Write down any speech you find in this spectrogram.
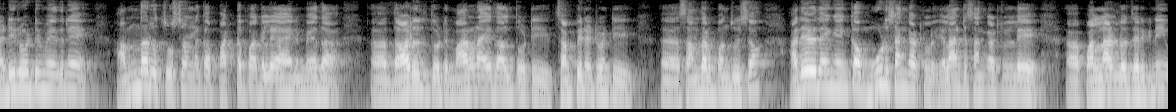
నడి రోడ్డు మీదనే అందరూ చూస్తుండగా పట్టపగలే ఆయన మీద దాడులతోటి మారణాయుధాలతోటి చంపినటువంటి సందర్భం చూసాం అదేవిధంగా ఇంకా మూడు సంఘటనలు ఎలాంటి సంఘటనలే పల్నాడులో జరిగినాయి.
